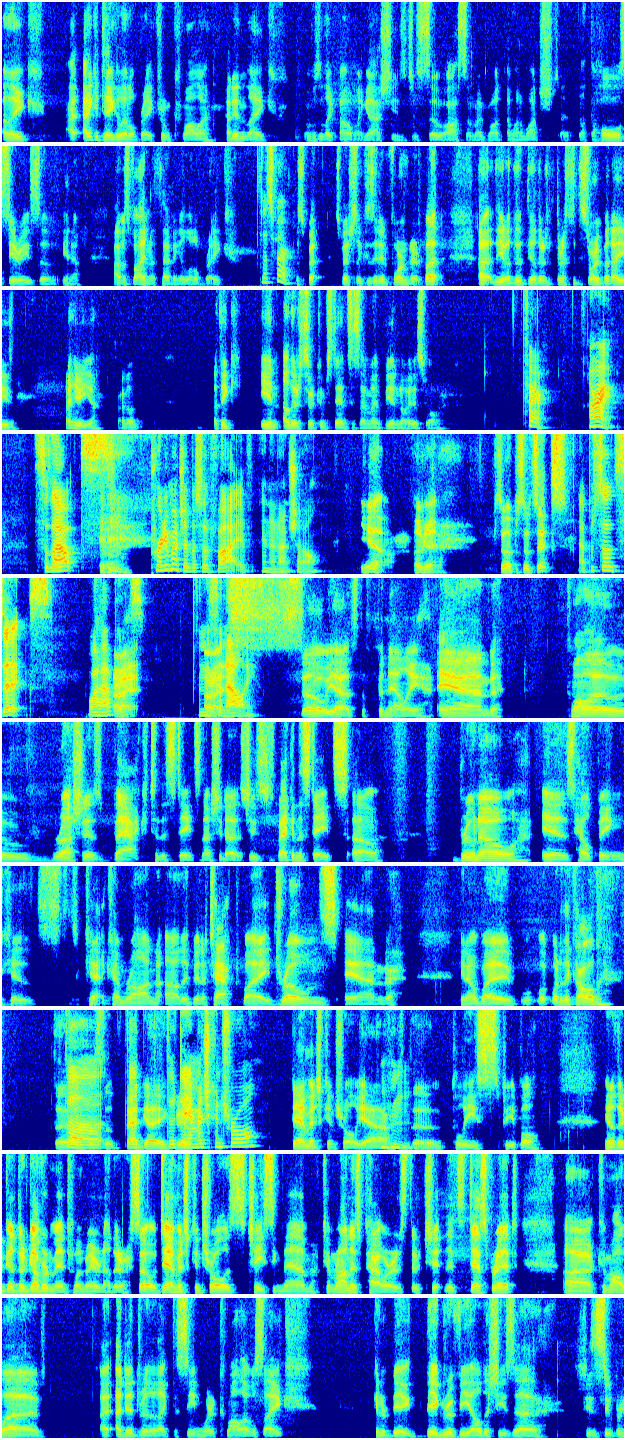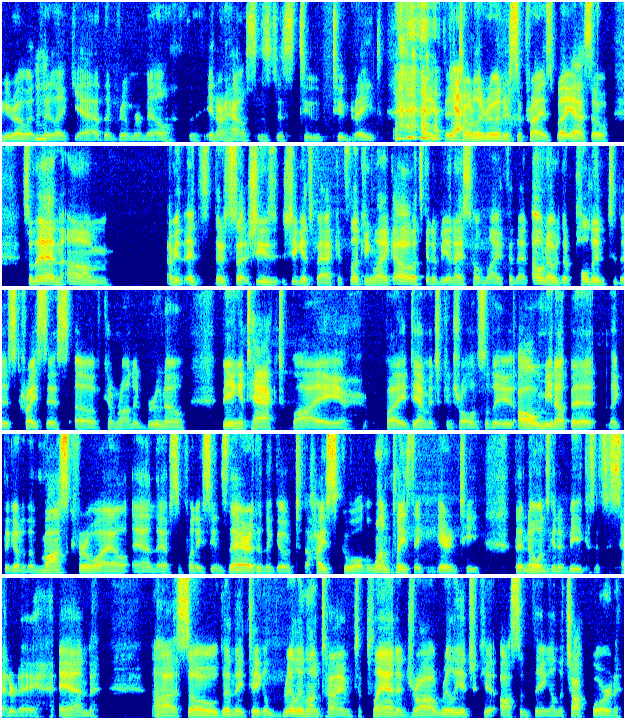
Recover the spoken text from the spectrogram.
I like I, I could take a little break from Kamala. I didn't like. I wasn't like, oh my gosh, she's just so awesome. I want I want to watch the, the whole series of you know. I was fine with having a little break That's fair. especially because it informed her. But uh, you know the, the other the rest of the story. But I I hear you. I don't. I think in other circumstances I might be annoyed as well. Fair. All right. So that's pretty much episode five in a nutshell. Yeah. Okay. So episode six. Episode six. What happens right. in the All right, finale? So yeah, it's the finale, and Kamala rushes back to the states. Now she does. She's she's back in the states. Uh, Bruno is helping his Cameron. Uh, they've been attacked by drones and you know by what what are they called? The, The, the bad the, guy. the group? damage control. damage control yeah Mhm. the police people you know they're good they're government one way or another so damage control is chasing them kamrana's powers they're ch- it's desperate uh kamala I, I did really like the scene where kamala was like gonna big big reveal that she's a she's a superhero, and mm-hmm. they're like, yeah, the rumor mill in our house is just too too great. Like they yeah. totally ruined her surprise. But yeah, so so then um I mean, it's there's she's she gets back. It's looking like oh, it's going to be a nice home life, and then oh no, they're pulled into this crisis of cameron and Bruno being attacked by by damage control, and so they all meet up at like they go to the mosque for a while, and they have some funny scenes there. Then they go to the high school, the one place they can guarantee that no one's going to be because it's a Saturday, and uh, so then they take a really long time to plan and draw a really intricate, awesome thing on the chalkboard.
